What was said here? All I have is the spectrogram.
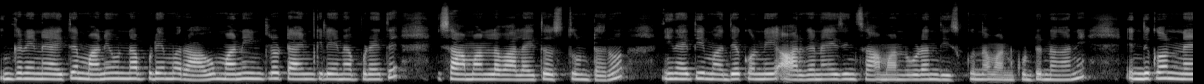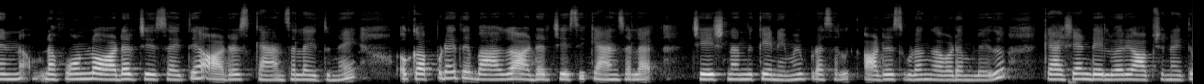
ఇంకా నేను అయితే మనీ ఉన్నప్పుడేమో రావు. మనీ ఇంట్లో టైంకి లేనప్పుడైతే సామాన్ల వాళ్ళు అయితే వస్తుంటారు. నేనైతే ఈ మధ్య కొన్ని ఆర్గనైజింగ్ సామాన్లు కూడా తీసుకుందాం అనుకుంటున్నా కానీ ఎందుకో నేను నా ఫోన్లో ఆర్డర్ చేసి అయితే ఆర్డర్స్ క్యాన్సిల్ అవుతున్నాయి. ఒకప్పుడైతే బాగా ఆర్డర్ చేసి క్యాన్సిల్ చేసినందుకేనేమో ఇప్పుడు అసలు ఆర్డర్స్ కూడా కావడం లేదు. క్యాష్ ఆన్ డెలివరీ ఆప్షన్ అయితే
